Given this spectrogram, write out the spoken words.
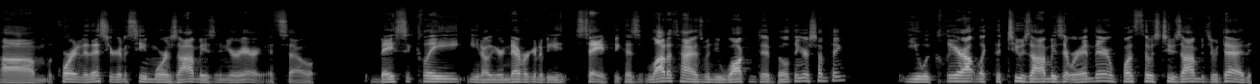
um, according to this, you're going to see more zombies in your area. So basically, you know, you're never going to be safe because a lot of times when you walk into a building or something, you would clear out like the two zombies that were in there. Once those two zombies were dead,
